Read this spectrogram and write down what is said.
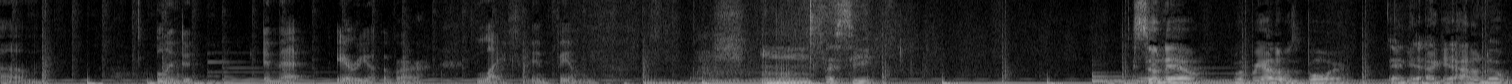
um, blended in that area of our life and family? Mm, let's see. So now, when Brianna was born, and again, again, I don't know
